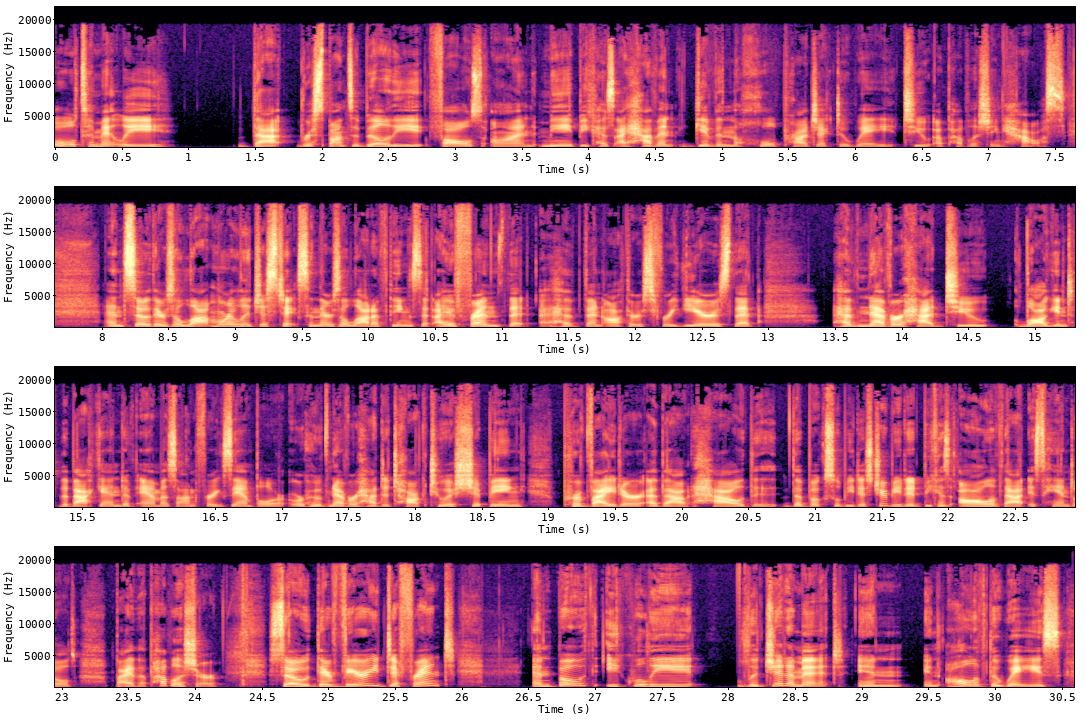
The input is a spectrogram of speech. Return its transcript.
Ultimately, that responsibility falls on me because I haven't given the whole project away to a publishing house. And so there's a lot more logistics and there's a lot of things that I have friends that have been authors for years that have never had to log into the back end of Amazon, for example, or, or, who've never had to talk to a shipping provider about how the, the books will be distributed because all of that is handled by the publisher. So they're very different and both equally legitimate in, in all of the ways,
